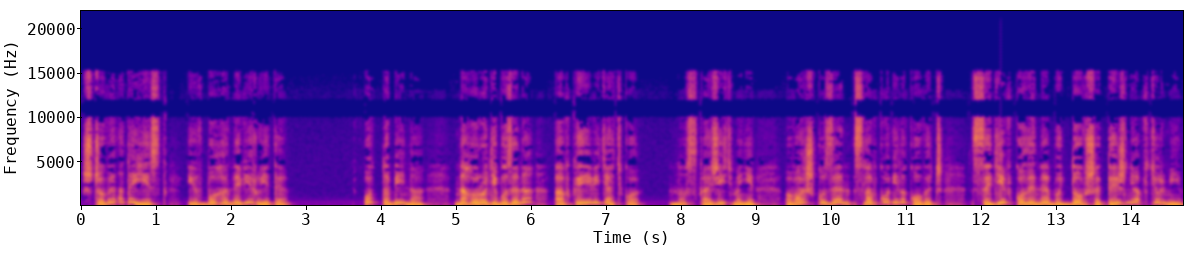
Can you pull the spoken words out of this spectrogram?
що ви атеїст і в Бога не віруєте. От тобі й на, на городі бузина, а в Києві дядько. Ну, скажіть мені, ваш кузен Славко Ілакович сидів коли-небудь довше тижня в тюрмі,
